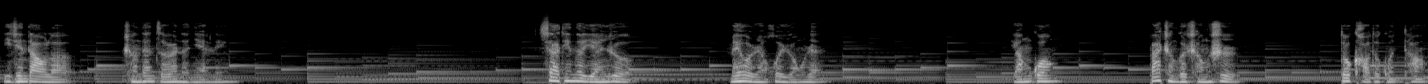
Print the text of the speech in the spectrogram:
已经到了承担责任的年龄。夏天的炎热，没有人会容忍。阳光把整个城市都烤得滚烫。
